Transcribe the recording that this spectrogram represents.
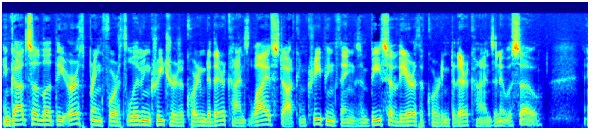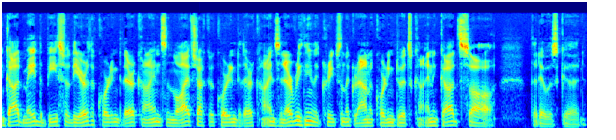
And God said, Let the earth bring forth living creatures according to their kinds, livestock and creeping things, and beasts of the earth according to their kinds. And it was so. And God made the beasts of the earth according to their kinds, and the livestock according to their kinds, and everything that creeps on the ground according to its kind. And God saw that it was good.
